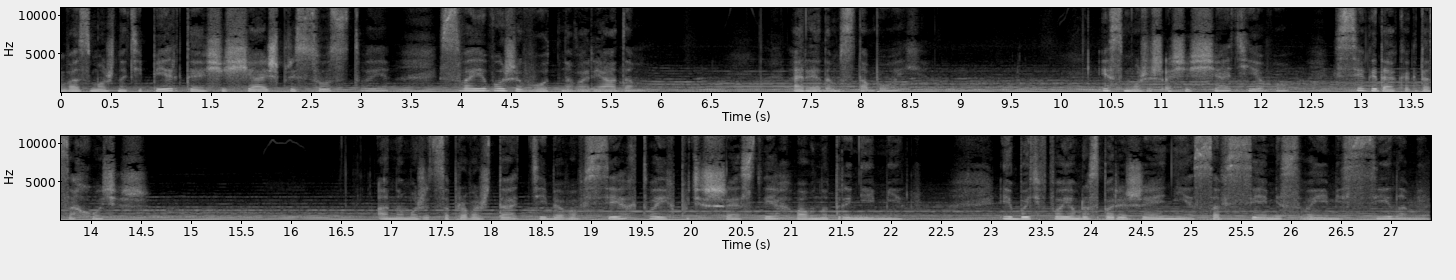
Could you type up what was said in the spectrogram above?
Возможно, теперь ты ощущаешь присутствие своего животного рядом, а рядом с тобой. И сможешь ощущать его всегда, когда захочешь. Оно может сопровождать тебя во всех твоих путешествиях во внутренний мир и быть в твоем распоряжении со всеми своими силами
